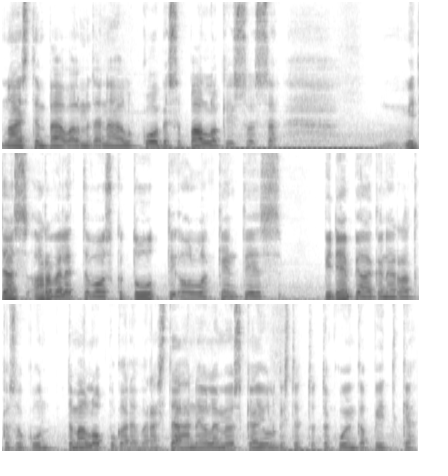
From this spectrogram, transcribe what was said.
naisten päävalmentajana on ollut Kuopiossa pallokissoissa. Mitäs arvelette, voisiko Tuutti olla kenties pidempiaikainen ratkaisu kuin tämän loppukauden verran? Sitähän ei ole myöskään julkistettu, että kuinka pitkä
